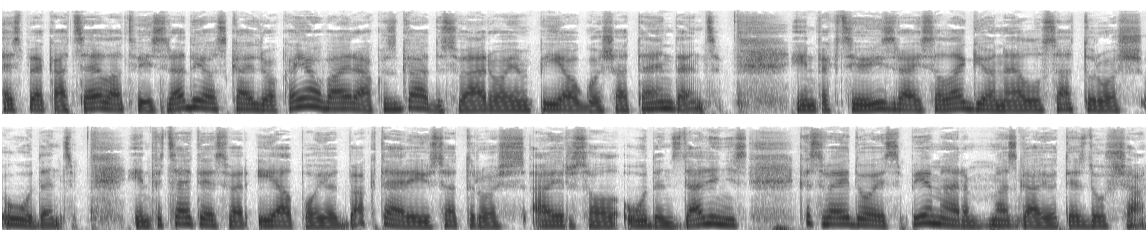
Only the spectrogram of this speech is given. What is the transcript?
SPKC Latvijas radio skaidro, ka jau vairākus gadus vērojama pieaugošā tendence. Infekciju izraisa legionēlu saturošs ūdens. Inficēties var ieelpojot baktēriju baktēriju saturošas aerosola ūdens daļiņas, kas veidojas, piemēram, mazgājoties dušā.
